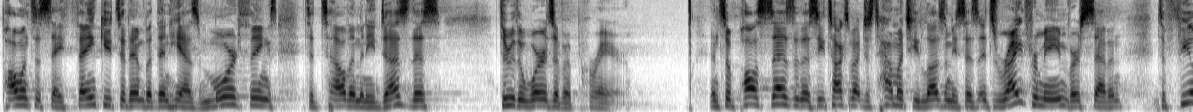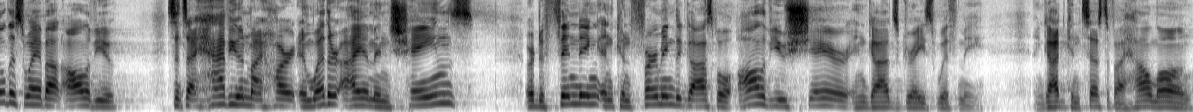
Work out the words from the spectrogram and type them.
Paul wants to say thank you to them, but then he has more things to tell them, and he does this through the words of a prayer. And so Paul says to this, he talks about just how much he loves them. He says, It's right for me, verse 7, to feel this way about all of you, since I have you in my heart, and whether I am in chains or defending and confirming the gospel, all of you share in God's grace with me. And God can testify how long,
